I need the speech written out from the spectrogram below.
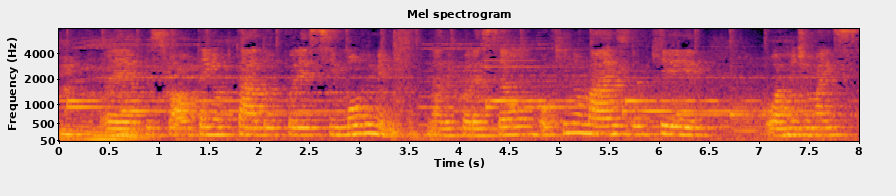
Uhum. É, o pessoal tem optado por esse movimento na decoração um pouquinho mais do que o arranjo mais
